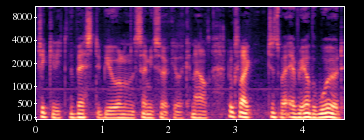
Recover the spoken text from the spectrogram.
particularly to the vestibule and the semicircular canals. Looks like just about every other word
